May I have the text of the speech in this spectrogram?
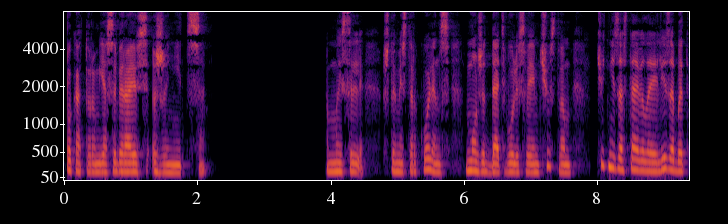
по которым я собираюсь жениться. Мысль, что мистер Коллинз может дать волю своим чувствам, чуть не заставила Элизабет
